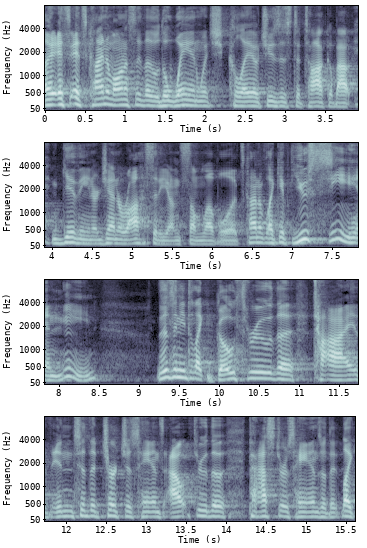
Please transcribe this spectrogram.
Uh, it's, it's kind of honestly the, the way in which Kaleo chooses to talk about giving or generosity on some level. It's kind of like if you see a need, doesn't need to like go through the tithe into the church's hands, out through the pastor's hands, or the like.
